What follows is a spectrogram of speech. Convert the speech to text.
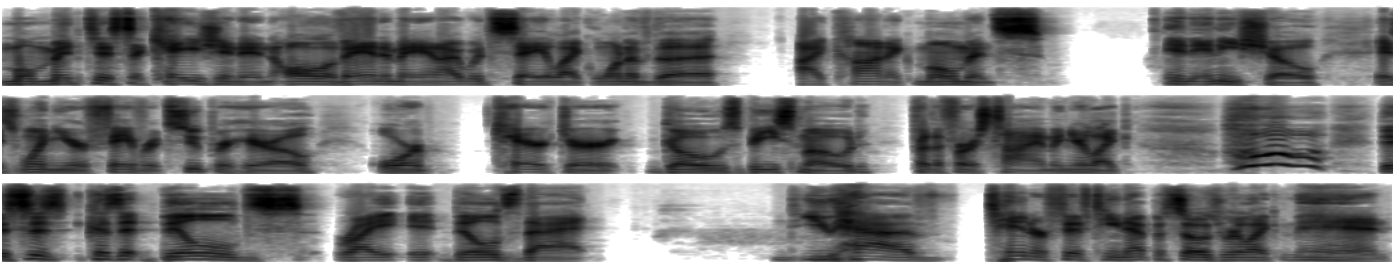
momentous occasion in all of anime, and I would say like one of the iconic moments in any show is when your favorite superhero or character goes beast mode for the first time and you're like oh this is because it builds right? It builds that you have 10 or 15 episodes where like man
